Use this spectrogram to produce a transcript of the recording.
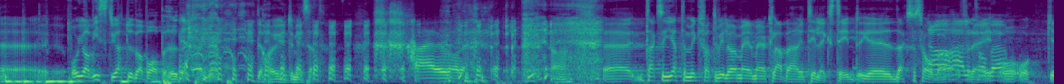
Uh, och jag visste ju att du var bra på huvudet. det har jag ju inte missat. Nej, det var det. ja. uh, tack så jättemycket för att du ville vara med mig och klabba här i tilläggstid. Uh, dags att sova ja, för dig. Och, och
